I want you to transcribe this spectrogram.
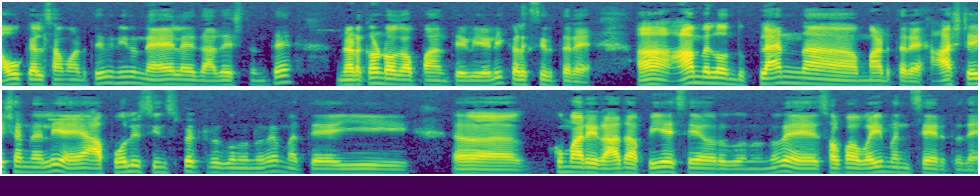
ನಾವು ಕೆಲಸ ಮಾಡ್ತೀವಿ, ನೀನು ನ್ಯಾಯಾಲಯದ ಆದೇಶದಂತೆ ನಡ್ಕೊಂಡು ಹೋಗಪ್ಪ ಅಂತೇಳಿ ಹೇಳಿ ಕಳಿಸಿರ್ತಾರೆ. ಆಮೇಲೆ ಒಂದು ಪ್ಲ್ಯಾನ್ನ ಮಾಡ್ತಾರೆ. ಆ ಸ್ಟೇಷನ್ನಲ್ಲಿ ಆ ಪೊಲೀಸ್ ಇನ್ಸ್ಪೆಕ್ಟ್ರಿಗೂ ಮತ್ತು ಈ Kumari Radha P S A ಅವ್ರಿಗೂ ಸ್ವಲ್ಪ ವೈಮನಸ್ಸೆ ಇರ್ತದೆ.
